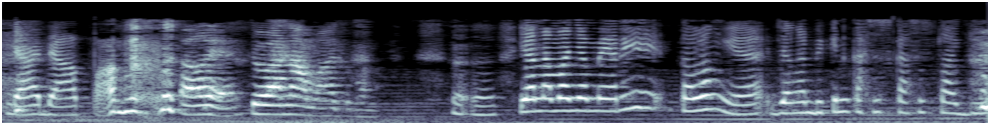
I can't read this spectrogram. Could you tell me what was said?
Gak ada apa-apa. salah ya coba nama cuma. Yang namanya Mary, tolong ya, jangan bikin kasus-kasus lagi.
